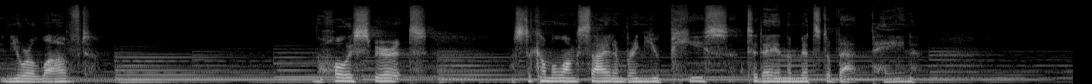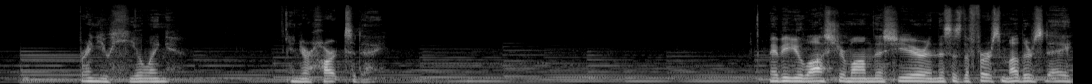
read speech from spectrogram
and you are loved. And the Holy Spirit wants to come alongside and bring you peace today in the midst of that pain. Bring you healing in your heart today. Maybe you lost your mom this year, and this is the first Mother's Day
